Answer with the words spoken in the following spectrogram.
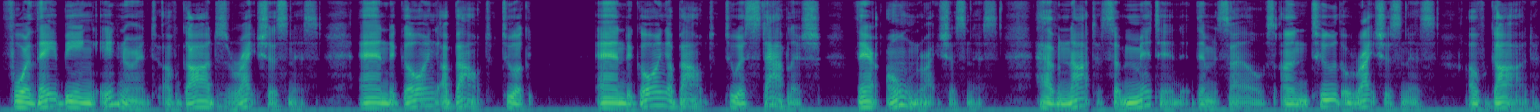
For they being ignorant of God's righteousness, and going about to and going about to establish their own righteousness, have not submitted themselves unto the righteousness of God.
